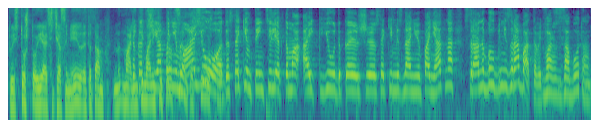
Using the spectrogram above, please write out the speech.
То есть то, что я сейчас имею, это там так маленький-маленький это ж я понимаю, всего, что- да с таким-то интеллектом, а IQ, да, конечно, с такими знаниями, понятно, странно было бы не зарабатывать. Ваша забота.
